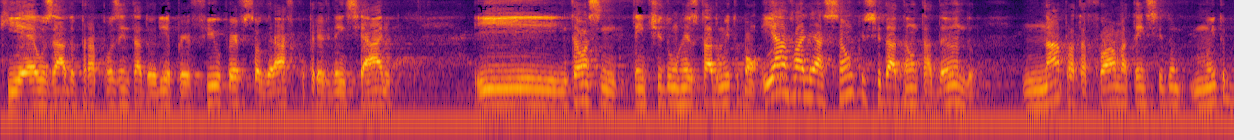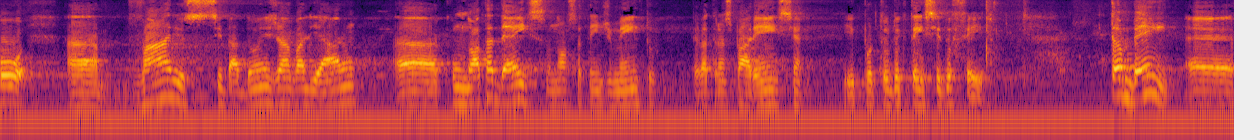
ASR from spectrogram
que é usado para aposentadoria, perfil perfilográfico previdenciário. E então assim, tem tido um resultado muito bom. E a avaliação que o cidadão está dando na plataforma tem sido muito boa. Ah, vários cidadãos já avaliaram ah, com nota 10 o nosso atendimento pela transparência e por tudo que tem sido feito. Também é,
